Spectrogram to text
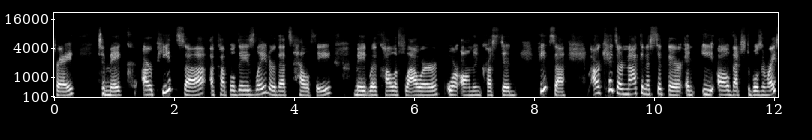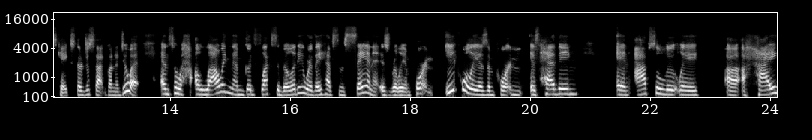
tray to make our pizza a couple days later that's healthy, made with cauliflower or almond crusted pizza. Our kids are not going to sit there and eat all vegetables and rice cakes. They're just not going to do it. And so allowing them good flexibility where they have some say in it is really important. Equally as important is having an absolutely uh, a high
